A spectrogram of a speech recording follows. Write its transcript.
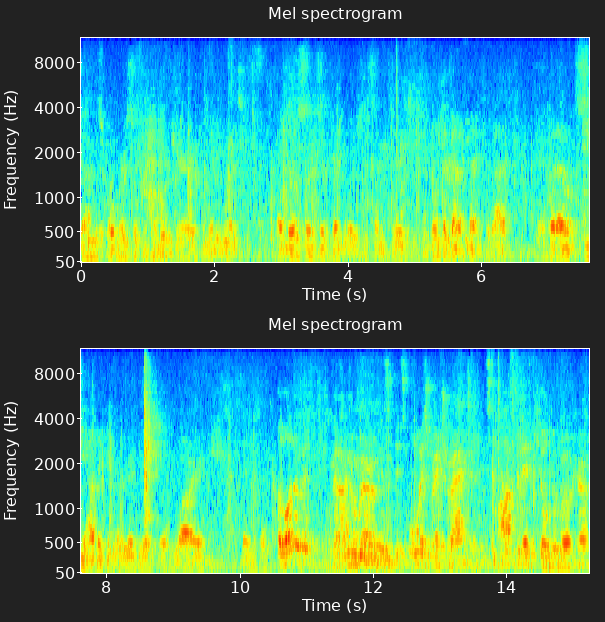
after over a certain temperature or humidity. And those sorts of regulations tend to, they'll shut down a plant for that, but I don't see how they could really regulate the large things like A lot of it that I'm aware of is it's always retroactive. It's after they've killed the worker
